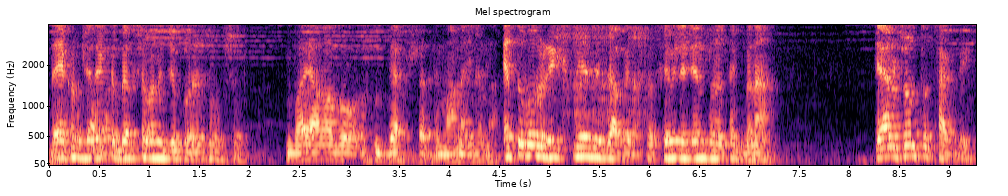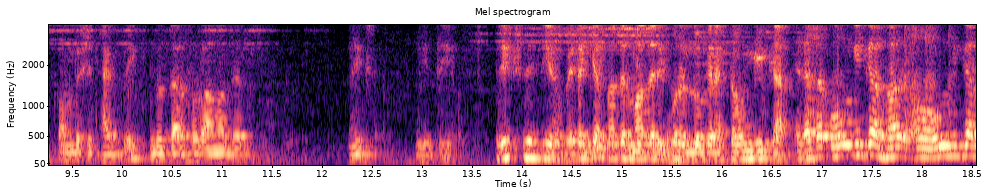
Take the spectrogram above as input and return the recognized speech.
তা এখন যদি একটা ব্যবসা বাণিজ্য করেন সমস্যা ভাই আমাকে ব্যবসাতে মানাইবে না। এত বড় রিস্ক নিয়ে যে যাবেন আপনার ফ্যামিলি টেনশনে থাকবে না? টেনশন তো থাকবেই কম বেশি থাকবেই কিন্তু তারপর আমাদের রিস্ক নিতেই হবে। রিস্ক নিতে হবে এটা কি আপনাদের মাদারি লোকের একটা অঙ্গীকার? এটা তো অঙ্গীকার হয় অঙ্গীকার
